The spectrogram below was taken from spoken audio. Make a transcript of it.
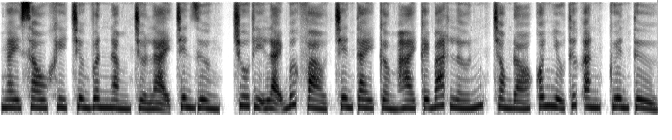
Ngay sau khi Trương Vân nằm trở lại trên giường, Chu thị lại bước vào, trên tay cầm hai cái bát lớn, trong đó có nhiều thức ăn, quyên tử,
